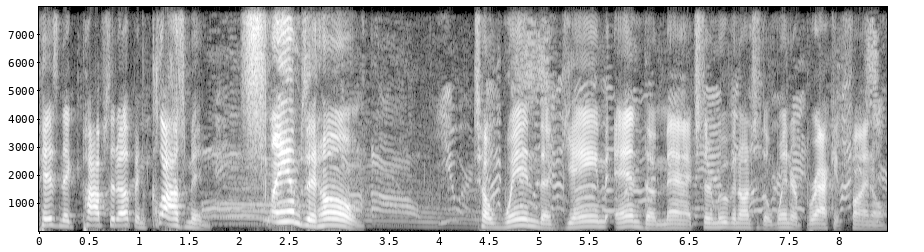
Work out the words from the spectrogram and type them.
Pisnik pops it up and Glozman slams it home to win the game and the match. They're moving on to the winner bracket final.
